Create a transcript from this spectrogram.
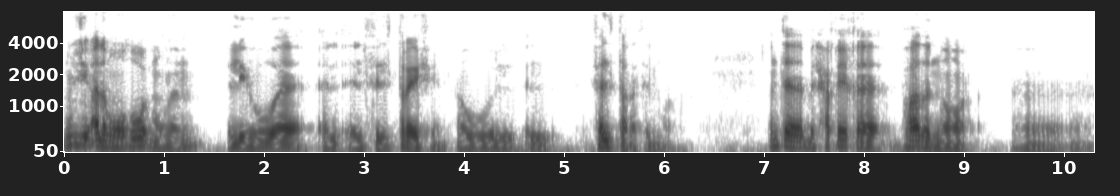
نجي على موضوع مهم اللي هو ال filtration أو فلترة الماء. أنت بالحقيقة بهذا النوع آه،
